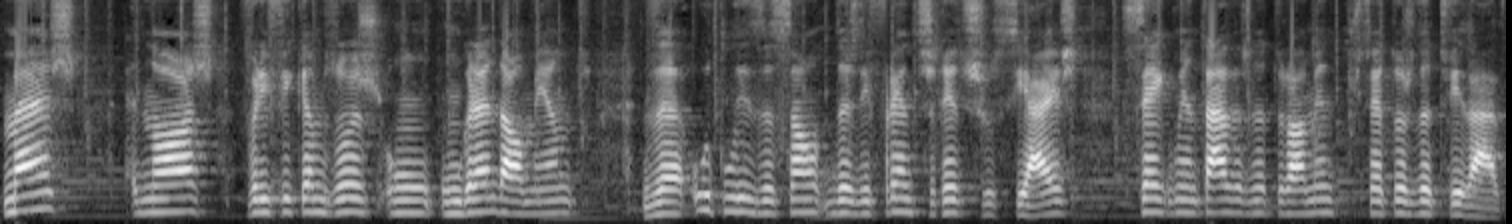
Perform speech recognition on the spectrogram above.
mas nós verificamos hoje um, um grande aumento da utilização das diferentes redes sociais, segmentadas naturalmente por setores de atividade.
